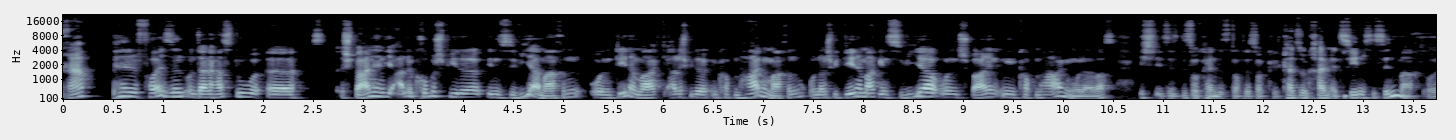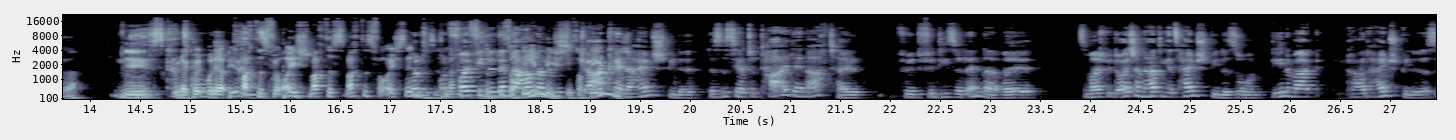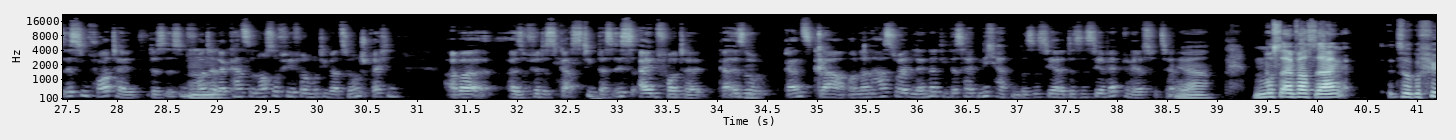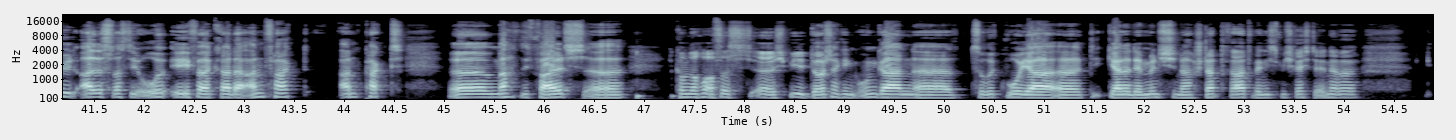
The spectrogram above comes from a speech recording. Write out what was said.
rappelvoll sind und dann hast du äh, Spanien, die alle Gruppenspiele in Sevilla machen und Dänemark, die alle Spiele in Kopenhagen machen und dann spielt Dänemark in Sevilla und Spanien in Kopenhagen oder was? Ich, das ist doch kein, das ist doch, das ist doch, kannst du keinem erzählen, dass das Sinn macht, oder? Nee, das kann Oder, könnt, oder macht das für euch, macht das, macht das für euch Sinn? Und, und voll viele das Länder haben nämlich gar keine Heimspiele. Das ist ja total der Nachteil für, für diese Länder, weil zum Beispiel Deutschland hatte jetzt Heimspiele so und Dänemark hat Heimspiele. Das ist ein Vorteil. Das ist ein Mhm. Vorteil. Da kannst du noch so viel von Motivation sprechen. Aber also für das Gastteam, das ist ein Vorteil. Also ganz klar. Und dann hast du halt Länder, die das halt nicht hatten. Das ist ja, das ist ja Wettbewerbsverzerrung. Ja. Man muss einfach sagen, so gefühlt alles, was die UEFA gerade anpackt, anpackt, äh, macht sie falsch. Äh, ich komme nochmal auf das äh, Spiel Deutschland gegen Ungarn äh, zurück, wo ja äh, die, gerne der Münchner Stadtrat, wenn ich mich recht erinnere,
